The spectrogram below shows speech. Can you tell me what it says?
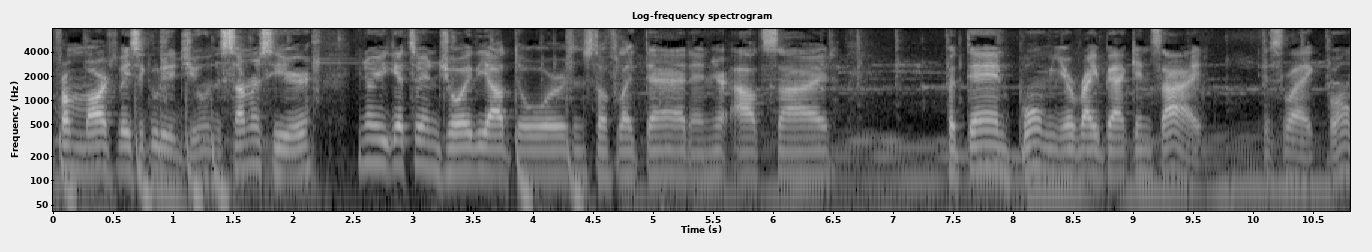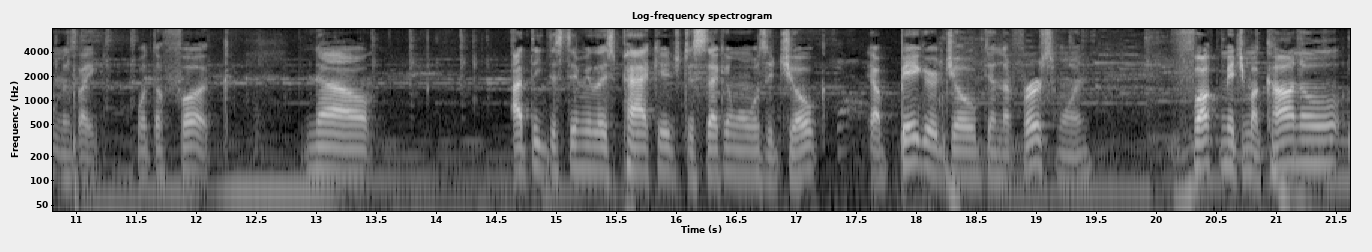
from March basically to June. The summer's here. You know, you get to enjoy the outdoors and stuff like that, and you're outside. But then, boom, you're right back inside. It's like, boom, it's like, what the fuck? Now, I think the stimulus package, the second one was a joke, a bigger joke than the first one. Fuck Mitch McConnell,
